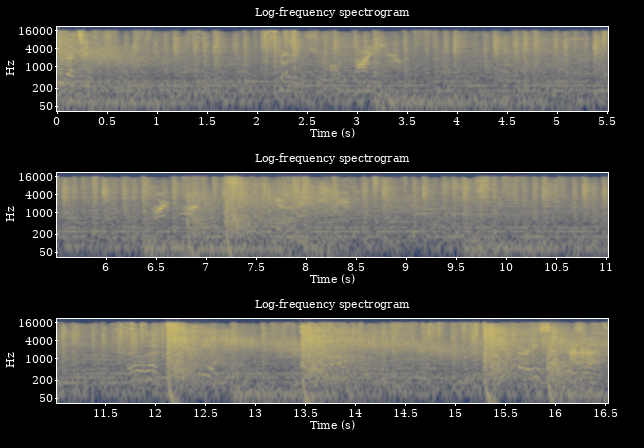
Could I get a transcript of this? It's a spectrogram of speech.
Good attempt. I'll find you. Yeah. Enemy mid. Hello there. 30 seconds left.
